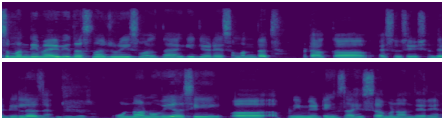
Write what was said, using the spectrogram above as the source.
ਸੰਬੰਧੀ ਮੈਂ ਇਹ ਵੀ ਦੱਸਣਾ ਜ਼ਰੂਰੀ ਸਮਝਦਾ ਹਾਂ ਕਿ ਜਿਹੜੇ ਸੰਬੰਧਿਤ ਪਟਾਕਾ ਐਸੋਸੀਏਸ਼ਨ ਦੇ ਡੀਲਰਸ ਹਨ ਉਹਨਾਂ ਨੂੰ ਵੀ ਅਸੀਂ ਆਪਣੀ ਮੀਟਿੰਗਸ ਦਾ ਹਿੱਸਾ ਬਣਾਉਂਦੇ ਰਹੇ ਹਾਂ।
